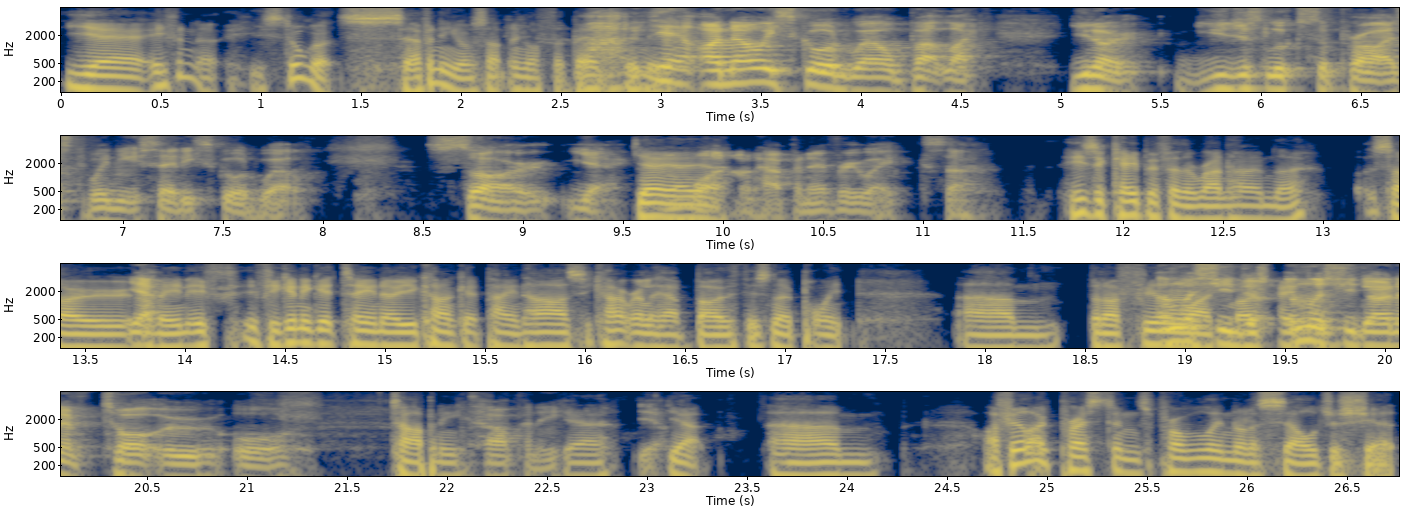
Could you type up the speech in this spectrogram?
Yeah, even though he's still got 70 or something off the bench, didn't he? Yeah, I know he scored well, but like you know, you just look surprised when you said he scored well. So yeah, Yeah, yeah, it might yeah. not happen every week. So He's a keeper for the run home, though. So, Yeah. I mean, if, if you're going to get Tino, you can't get Payne Haas. You can't really have both. There's no point. Um, but I feel unless like you do, people, unless you don't have Tohu or Tapine. Tapine, Yeah. Yeah. Yeah. Um, I feel like Preston's probably not a sell just yet.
